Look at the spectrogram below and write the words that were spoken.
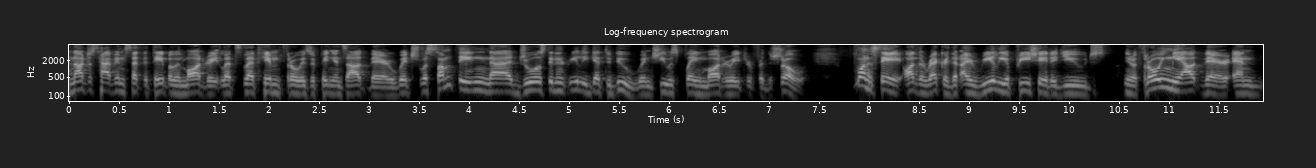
not just have him set the table and moderate. Let's let him throw his opinions out there," which was something Jules didn't really get to do when she was playing moderator for the show. I want to say on the record that I really appreciated you just you know throwing me out there and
